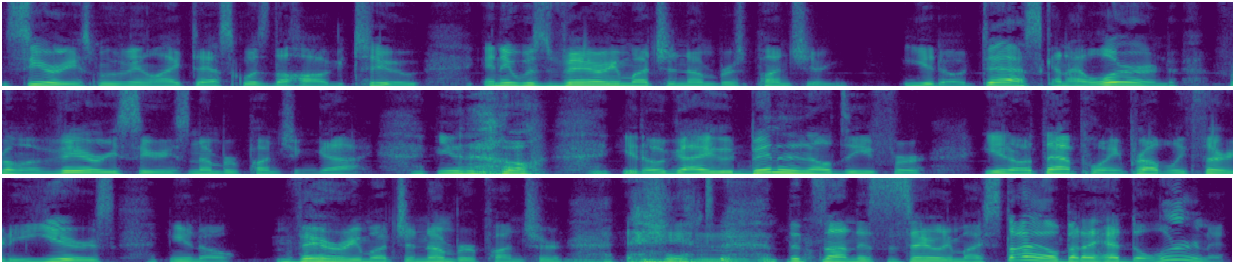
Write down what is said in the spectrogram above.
serious moving light desk was the Hog 2, and it was very much a numbers punching, you know, desk. And I learned from a very serious number punching guy, you know, you know, a guy who'd been in LD for, you know, at that point probably 30 years, you know, very much a number puncher. And that's not necessarily my style, but I had to learn it.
